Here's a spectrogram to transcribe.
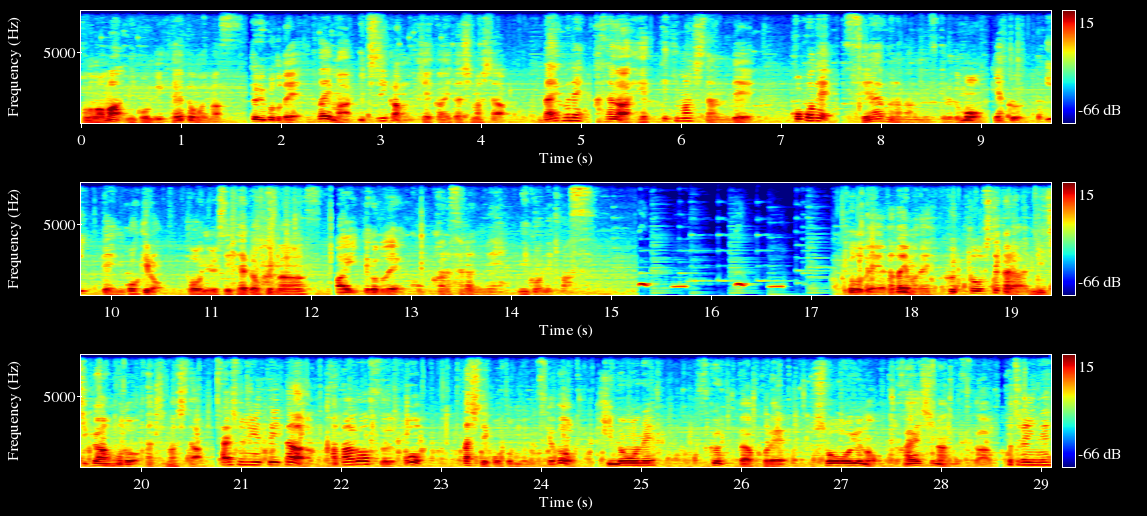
このまま煮込んでいきたいと思います。ということで、ただいま1時間経過いたしました。だいぶね、傘が減ってきましたんで、ここで背脂なんですけれども、約 1.5kg 投入していきたいと思います。はい、ということで、ここからさらにね、煮込んでいきます。ということで、ただいまね、沸騰してから2時間ほど経ちました。最初に入れていた肩ロースを出していこうと思うんですけど、昨日ね、作ったこれ、醤油の返しなんですが、こちらにね、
